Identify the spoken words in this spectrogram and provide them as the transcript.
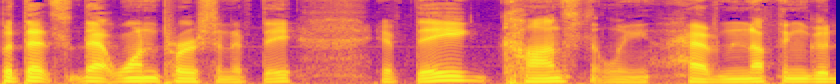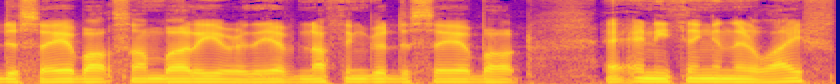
but that's that one person. If they if they constantly have nothing good to say about somebody, or they have nothing good to say about anything in their life,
